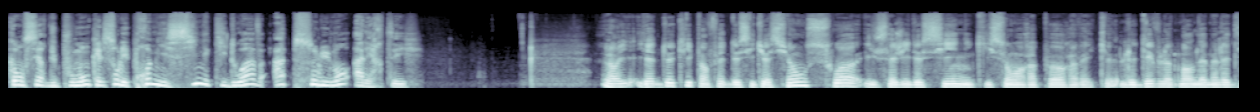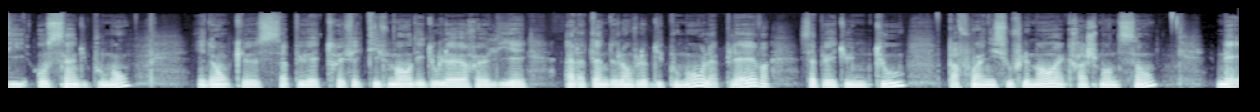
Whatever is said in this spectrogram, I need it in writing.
cancer du poumon? Quels sont les premiers signes qui doivent absolument alerter? Alors, il y a deux types en fait de situations. Soit il s'agit de signes qui sont en rapport avec le développement de la maladie au sein du poumon, et donc, euh, ça peut être effectivement des douleurs euh, liées à l'atteinte de l'enveloppe du poumon, la plèvre, ça peut être une toux, parfois un essoufflement, un crachement de sang. Mais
